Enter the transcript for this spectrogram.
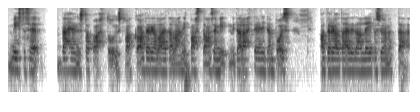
mistä se vähennys tapahtuu, just vaikka ateria laitellaan, niin pasta on se, mitä lähtee eniten pois aterialta, jätetään leipä syömättä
